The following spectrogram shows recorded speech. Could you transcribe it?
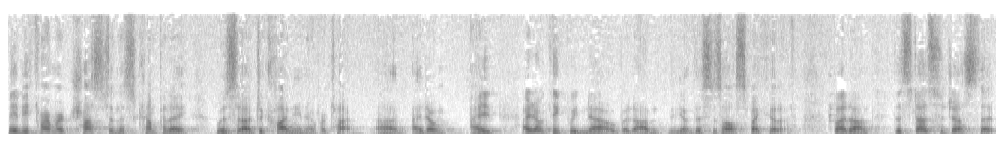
Maybe farmer trust in this company was uh, declining over time. Uh, I don't, I, I don't think we know, but um, you know, this is all speculative. But um, this does suggest that,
